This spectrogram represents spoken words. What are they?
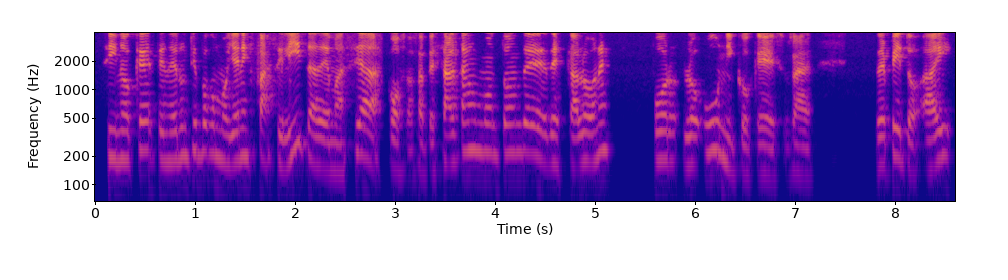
sino que tener un tipo como Giannis facilita demasiadas cosas. O sea, te saltas un montón de, de escalones por lo único que es. O sea, repito, hay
